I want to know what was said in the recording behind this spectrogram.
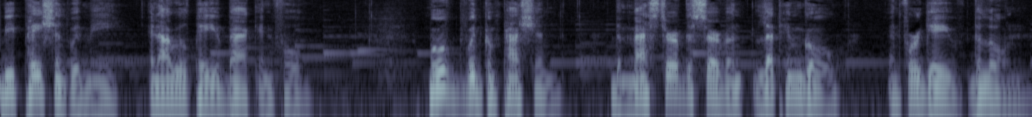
Be patient with me, and I will pay you back in full. Moved with compassion, the master of the servant let him go and forgave the loan.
